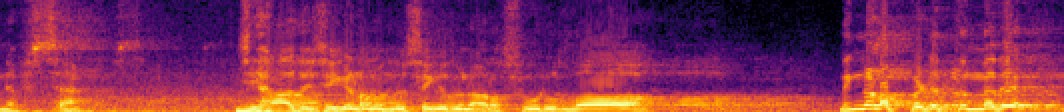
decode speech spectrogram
നഫ്സാൻ ജിഹാദ് ചെയ്യണമെന്ന് സയ്യിദുന റസൂലുള്ളാഹ്. നിങ്ങളെ പെടുത്തുന്നത്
